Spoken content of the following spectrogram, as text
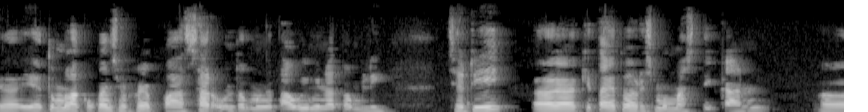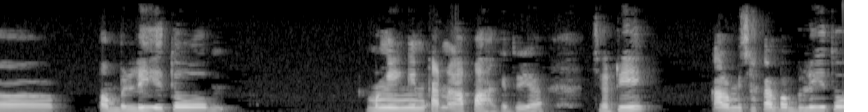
yaitu melakukan survei pasar untuk mengetahui minat pembeli. Jadi uh, kita itu harus memastikan uh, pembeli itu menginginkan apa gitu ya. Jadi kalau misalkan pembeli itu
